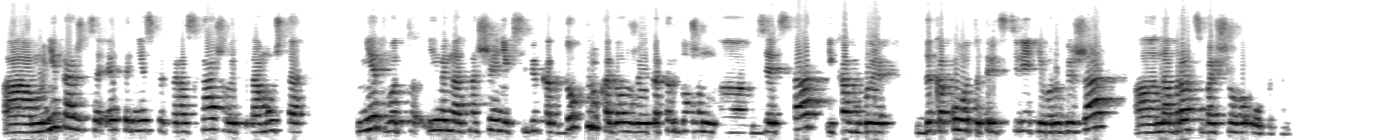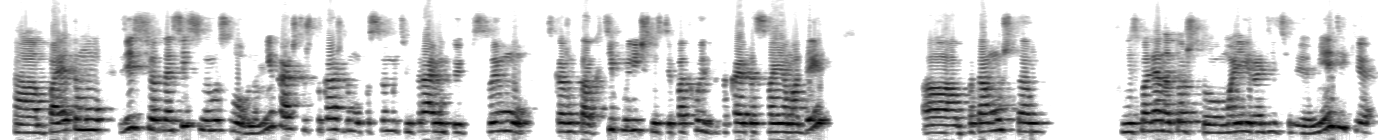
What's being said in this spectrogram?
а, мне кажется, это несколько расхаживает, потому что нет вот именно отношения к себе как к доктору, который, должен э, взять старт и как бы до какого-то 30-летнего рубежа набраться большого опыта. А, поэтому здесь все относительно условно. Мне кажется, что каждому по своему темпераменту и по своему, скажем так, типу личности подходит какая-то своя модель, а, потому что, несмотря на то, что мои родители медики,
